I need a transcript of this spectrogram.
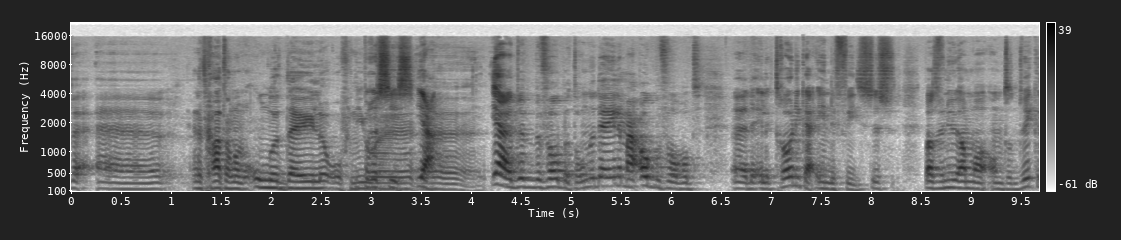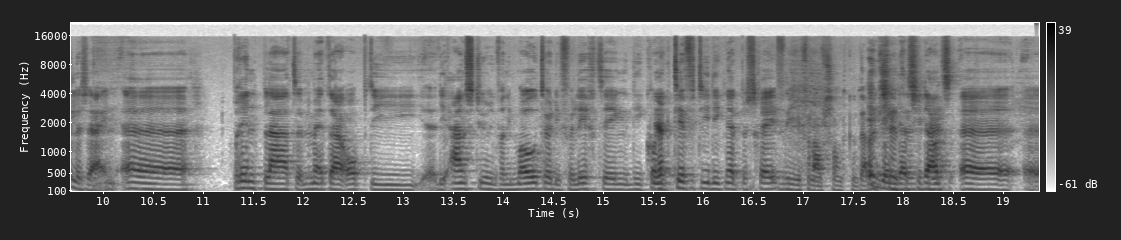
we, en het gaat dan om onderdelen of nieuwe... Precies, ja. ja, de, bijvoorbeeld onderdelen, maar ook bijvoorbeeld de elektronica in de fiets. Dus wat we nu allemaal aan het ontwikkelen zijn, uh, printplaten met daarop die, uh, die aansturing van die motor, die verlichting, die connectivity die ik net beschreef. Die je van afstand kunt uitzetten. Ik denk dat je dat uh,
